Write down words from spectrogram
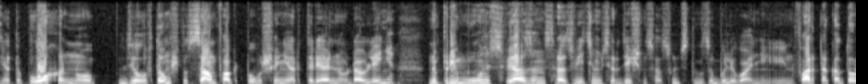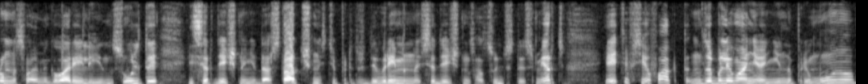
Это плохо, но Дело в том, что сам факт повышения артериального давления напрямую связан с развитием сердечно-сосудистых заболеваний. И инфаркт, о котором мы с вами говорили, и инсульты, и сердечная недостаточность, и преждевременная сердечно-сосудистая смерть, эти все факты заболевания, они напрямую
